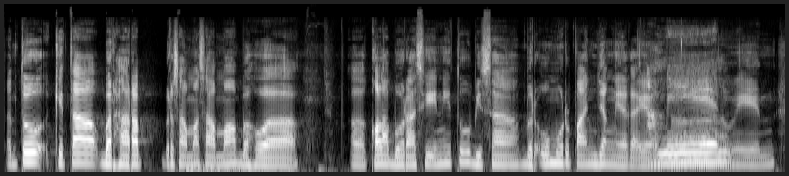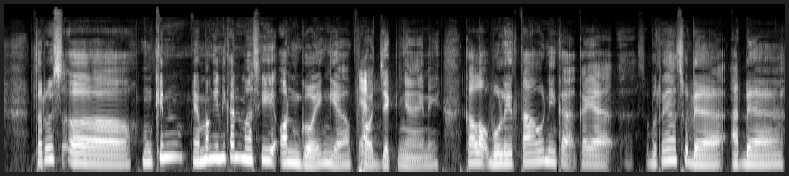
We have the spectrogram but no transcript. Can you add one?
tentu kita berharap bersama-sama bahwa uh, kolaborasi ini tuh bisa berumur panjang ya kak ya. Amin. Uh, amin. Terus uh, mungkin memang ini kan masih ongoing ya, ya. projectnya ya. ini. Kalau boleh tahu nih kak, kayak sebenarnya sudah ada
